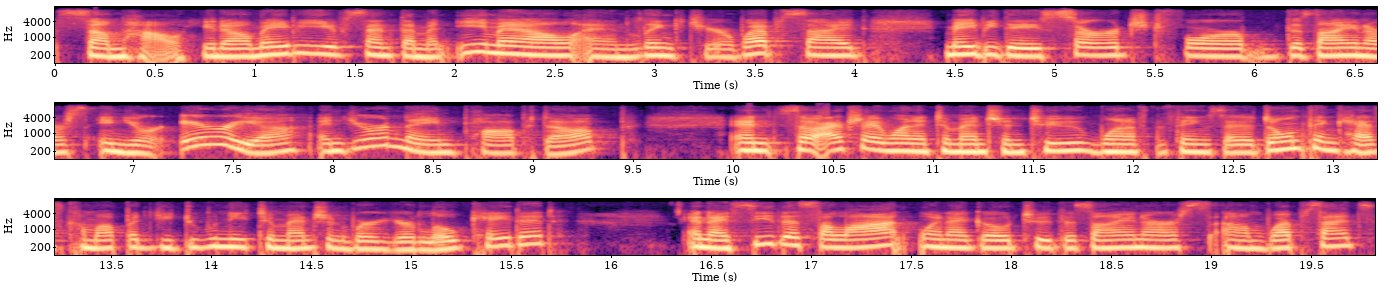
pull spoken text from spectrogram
somehow. You know, maybe you've sent them an email and linked to your website. Maybe they searched for designers in your area and your name popped up. And so actually I wanted to mention too, one of the things that I don't think has come up, but you do need to mention where you're located. And I see this a lot when I go to designers' um, websites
